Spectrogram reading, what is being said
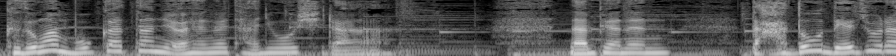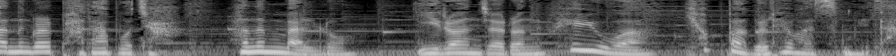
그동안 못 갔던 여행을 다녀오시라. 남편은 나도 내조라는 걸 받아보자 하는 말로 이런저런 회유와 협박을 해왔습니다.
